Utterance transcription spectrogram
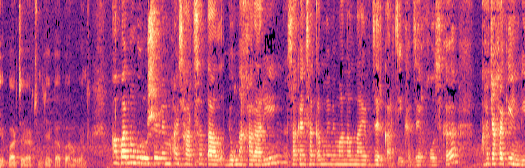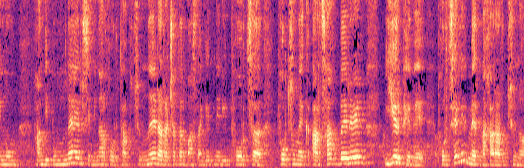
եւ բարձր արդյունքներ կապահովենք։ Անպայման որոշել եմ այս հարցը տալ գյուղնախարարին, սակայն ցանկանում եմ իմանալ նաեւ ձեր կարծիքը, ձեր խոսքը։ Հաճախակի են լինում հանդիպումներ, սեմինար խորհրդակցություններ, առաջատար մասնագետների փորձը փորձում եք Արցախ բերել, երբևէ փորձել է մեր նախարարությունը,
